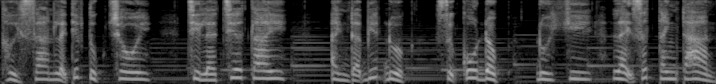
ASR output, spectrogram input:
Thời gian lại tiếp tục trôi, chỉ là chia tay, anh đã biết được sự cô độc đôi khi lại rất thanh thản.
